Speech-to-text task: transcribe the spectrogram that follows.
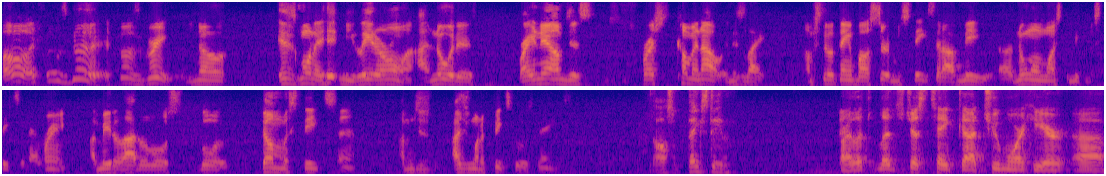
Oh, it feels good. It feels great. You know, it's going to hit me later on. I know it is. Right now, I'm just fresh coming out, and it's like I'm still thinking about certain mistakes that I've made. Uh, no one wants to make mistakes in that ring. I made a lot of little, little dumb mistakes, and I'm just, I just want to fix those things. Awesome. Thanks, Stephen. All right, let's let's just take uh, two more here. Uh,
